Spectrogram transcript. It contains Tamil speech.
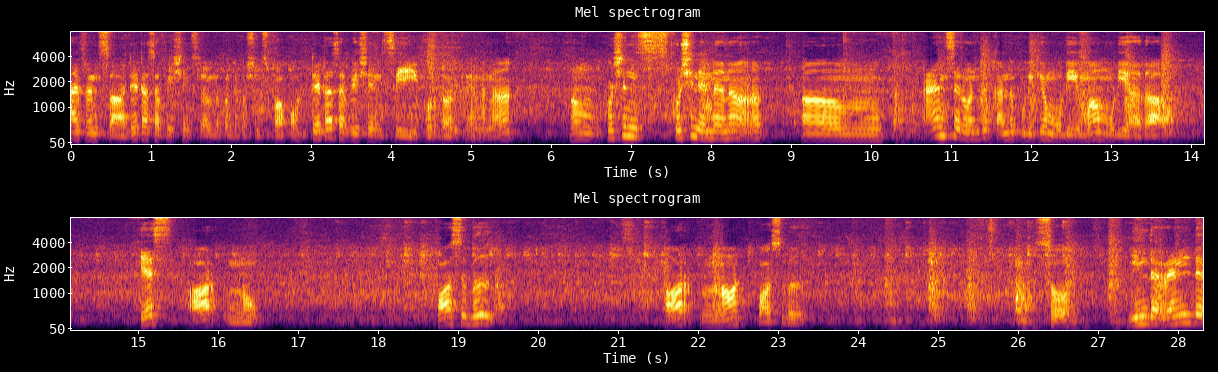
ஹாய் ஃப்ரெண்ட்ஸ் டேட்டா சஃபிஷியன்சிலேருந்து கொஞ்சம் கொஷின்ஸ் பார்ப்போம். டேட்டா சஃபிஷியன்சி பொறுத்த வரைக்கும் என்னென்னா கொஷின்ஸ் um, கொஷின் என்னென்னா ஆன்சர் um, வந்து கண்டுபிடிக்க முடியுமா முடியாதா? Yes or no possible or not possible so இந்த ரெண்டு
